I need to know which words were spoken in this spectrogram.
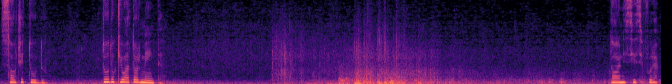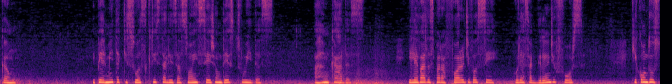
Solte tudo, tudo que o atormenta Torne-se esse furacão e permita que suas cristalizações sejam destruídas, arrancadas e levadas para fora de você por essa grande força que conduz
